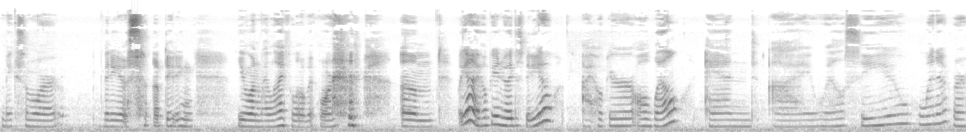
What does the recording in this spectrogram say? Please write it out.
make some more videos updating you on my life a little bit more. um, but yeah, I hope you enjoyed this video. I hope you're all well, and I will see you whenever.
